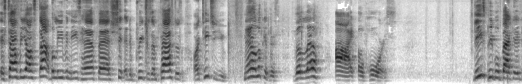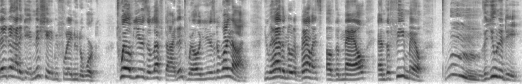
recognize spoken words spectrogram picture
It's time for y'all stop believing these half-ass shit that the preachers and pastors are teaching you. Now look at this. The left eye of Horus. These people back in the day, they had to get initiated before they knew the work. 12 years of the left eye, then 12 years of the right eye. You had to know the balance of the male and the female. Mmm, the unity.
